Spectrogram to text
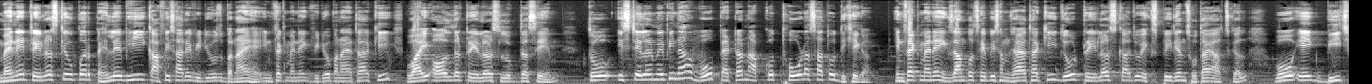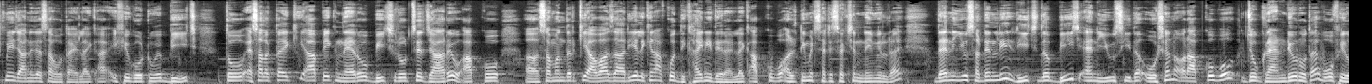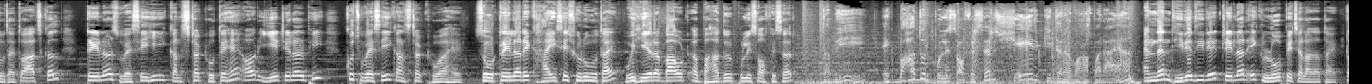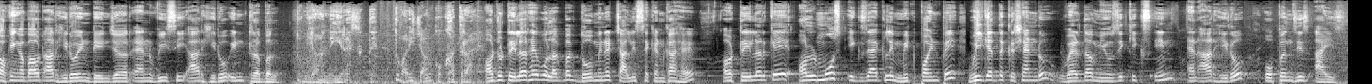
मैंने ट्रेलर्स के ऊपर पहले भी काफ़ी सारे वीडियोस बनाए हैं. इनफैक्ट मैंने एक वीडियो बनाया था कि why all the trailers look the same तो इस ट्रेलर में भी ना वो पैटर्न आपको थोड़ा सा तो दिखेगा. इनफैक्ट मैंने एग्ज़ाम्पल से भी समझाया था कि जो ट्रेलर्स का जो एक्सपीरियंस होता है आजकल वो एक बीच में जाने जैसा होता है। Like if you go to a beach तो ऐसा लगता है कि आप एक नैरो बीच रोड से जा रहे हो आपको अ, समंदर की आवाज़ आ रही है लेकिन आपको दिखाई नहीं दे रहा है। लाइक आपको वो अल्टीमेट सेटिस्फेक्शन नहीं मिल रहा है। Then you suddenly reach the beach and you see the ocean और आपको वो जो ग्रैंड्योर होता है वो फील होता है। तो आजकल ट्रेलर्स वैसे ही कंस्ट्रक्ट होते हैं और ये ट्रेलर भी कुछ वैसे ही कंस्ट्रक्ट हुआ है। सो so, ट्रेलर एक हाई से शुरू होता है। We hear about a bahadur police officer तभी एक बहादुर पुलिस ऑफिसर शेर की तरह वहाँ पर आया। एंड देन धीरे धीरे ट्रेलर एक लो पे चला जाता है। Talking about our hero in danger and we see our hero in trouble तुम यहाँ नहीं रह सकते। तुम्हारी जान को खतरा है। और जो ट्रेलर है वो लगभग दो मिनट चालीस सेकंड का है। और ट्रेलर के ऑलमोस्ट एग्जैक्टली मिड पॉइंट पे we get the crescendo where the music kicks in and our hero opens his eyes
